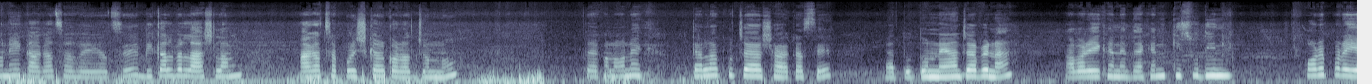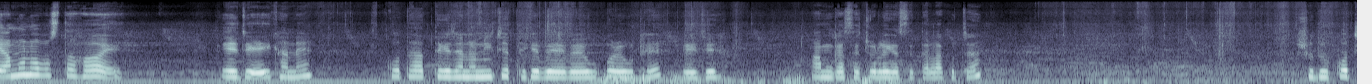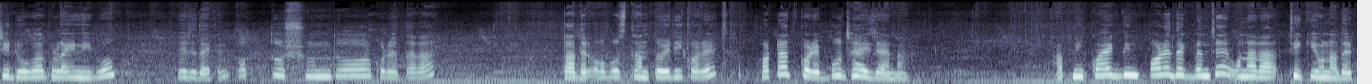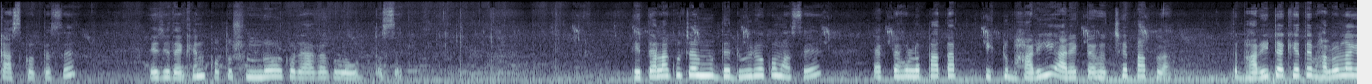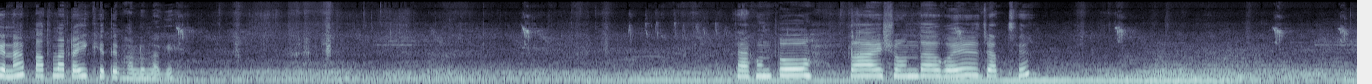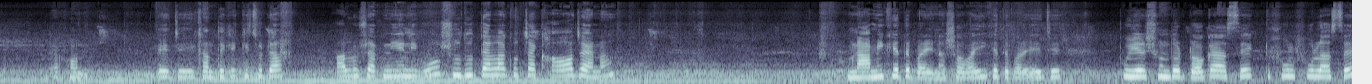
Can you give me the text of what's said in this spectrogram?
অনেক আগাছা হয়ে গেছে। বিকালবেলা আসলাম আগাছা পরিষ্কার করার জন্য। তো এখন অনেক তেলাকুচা শাক আছে, এত তো নেওয়া যাবে না। আবার এখানে দেখেন কিছুদিন পরে পরে এমন অবস্থা হয়। এই যে এইখানে কোথা থেকে যেন নিচের থেকে বেয়ে বেয়ে উপরে উঠে এই যে আম গাছে চলে গেছে তেলাকুচা। শুধু কচি ডোগাগুলাই নিব। এই যে দেখেন, কত সুন্দর করে তারা তাদের অবস্থান তৈরি করে। হঠাৎ করে বোঝাই যায় না। আপনি কয়েকদিন পরে দেখবেন যে ওনারা ঠিকই ওনাদের কাজ করতেছে। এই যে দেখেন, কত সুন্দর করে আগাগুলো উঠতেছে। এই তেলাকুচার মধ্যে দুই রকম আছে। একটা হলো পাতা একটু ভারী, আর একটা হচ্ছে পাতলা। তো ভারীটা খেতে ভালো লাগে না? পাতলাটাই খেতে ভালো লাগে। এখন তো প্রায় সন্ধ্যা হয়ে যাচ্ছে। এখন এই যে এখান থেকে কিছুটা আলু শাক নিয়ে নিব। শুধু তেলাকুচা খাওয়া যায় না। মানে আমি খেতে পারি না, সবাই খেতে পারে। এই যে পুইয়ের সুন্দর ডগা আছে, একটু ফুল ফুল আছে,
